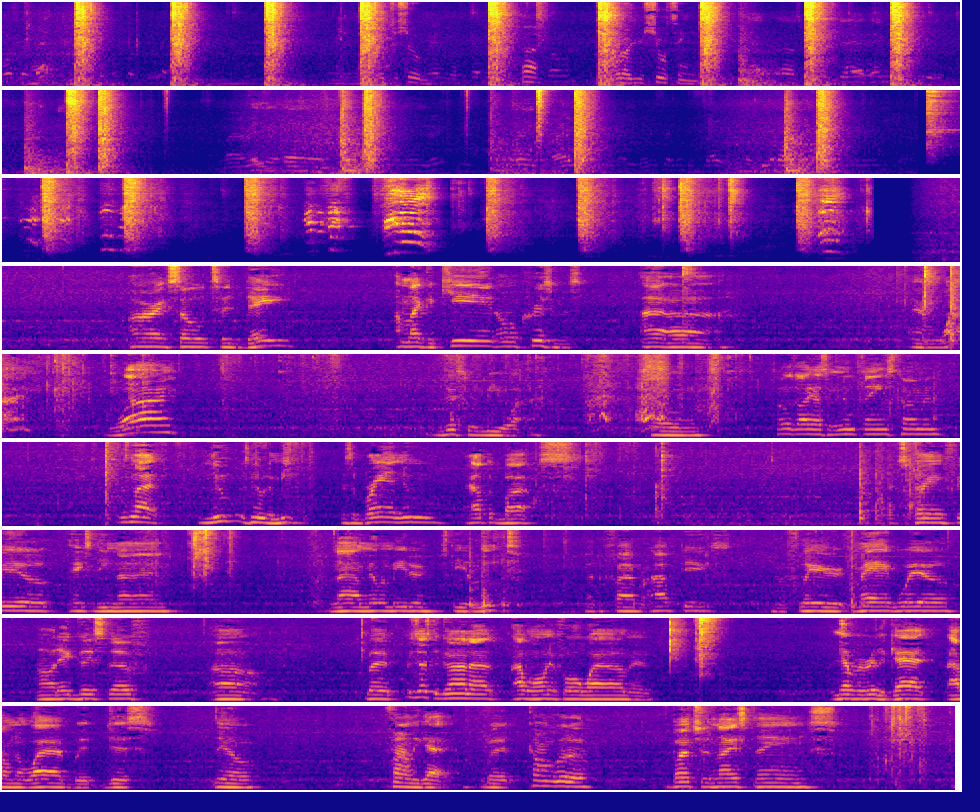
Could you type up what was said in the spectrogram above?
What you shooting? Huh? What are you shooting? All right, so today I'm like a kid on Christmas. I uh and why? Why? This would be why. So told y'all I got some new things coming. It's not new, it's new to me. It's a brand new out the box Springfield XD9 nine millimeter. The Elite. Got the fiber optics, know, flared mag well, all that good stuff. Um, but it's just a gun I, I wanted for a while and never really got. I don't know why, but just, you know, finally got it. But comes with a bunch of nice things.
